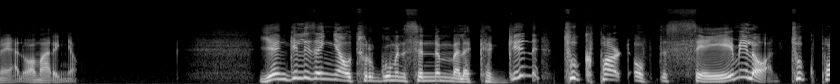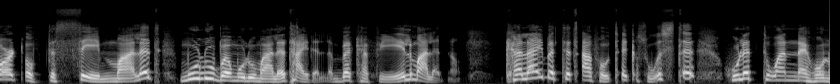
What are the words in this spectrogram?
ነው ያለው አማርኛው። የእንግሊዘኛው ትርጉምን ስንመለከት ግን took part of the same ይለዋል። took part of the same ማለት ሙሉ በሙሉ ማለት አይደለም፣ በከፊል ማለት ነው። ከላይ በተጻፈው ጥቅስ ውስጥ ሁለት ዋና የሆኑ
